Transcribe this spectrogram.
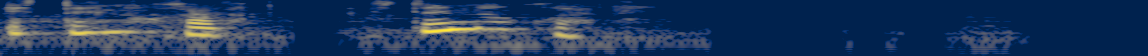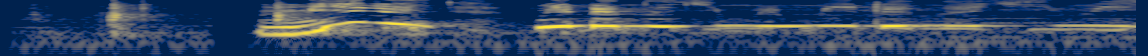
está enojada. Está enojada. Miren, miren a Jimmy, miren a Jimmy.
